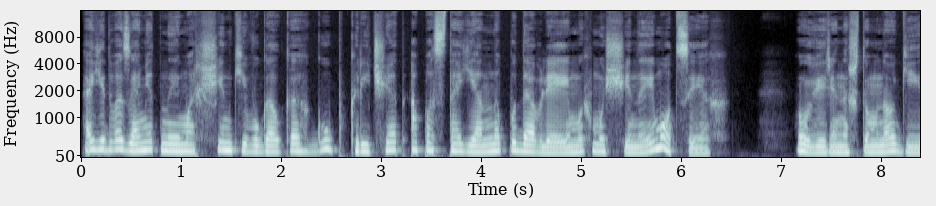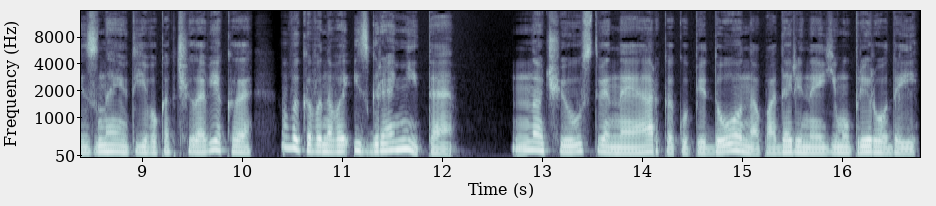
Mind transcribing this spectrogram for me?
а едва заметные морщинки в уголках губ кричат о постоянно подавляемых мужчиной эмоциях. Уверена, что многие знают его как человека, выкованного из гранита. Но чувственная арка Купидона, подаренная ему природой,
